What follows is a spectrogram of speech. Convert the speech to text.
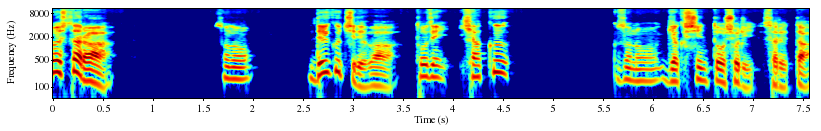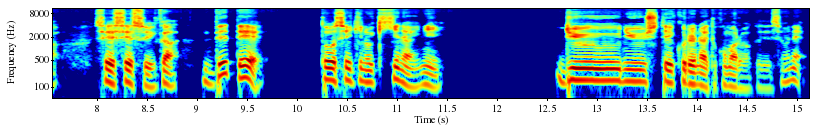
そしたら、その出口では当然100、その逆浸透処理された生成水が出て、透析の機器内に流入してくれないと困るわけですよね。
